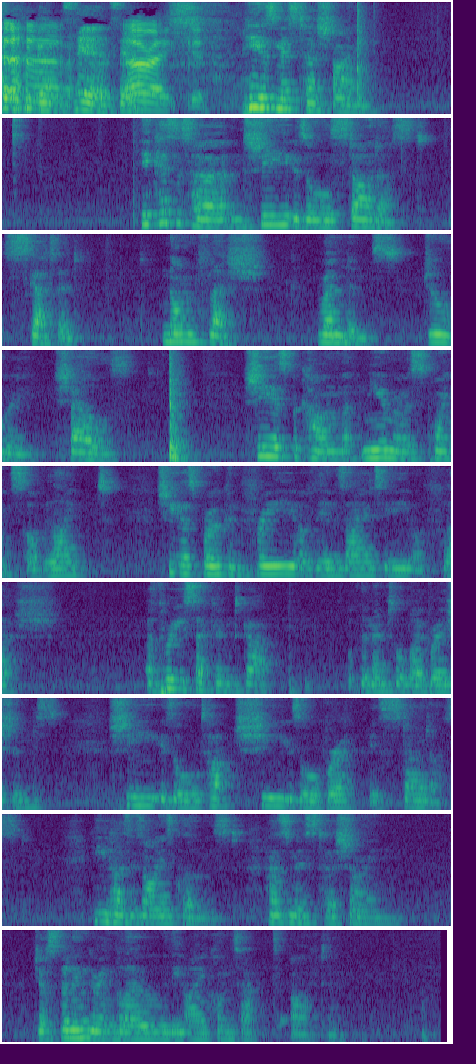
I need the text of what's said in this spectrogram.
it's here, it's here. All right, good. He has missed her shine. He kisses her, and she is all stardust, scattered. Non flesh, remnants, jewellery, shells. She has become numerous points of light. She has broken free of the anxiety of flesh. A three second gap of the mental vibrations. She is all touch, she is all breath, is stardust. He has his eyes closed, has missed her shine. Just the lingering glow, the eye contact after.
